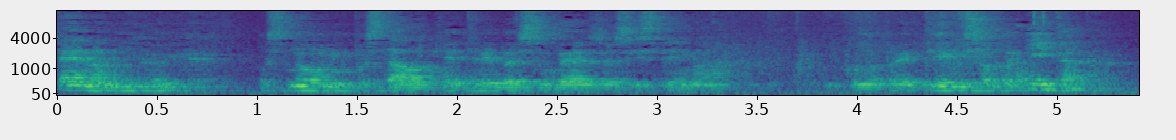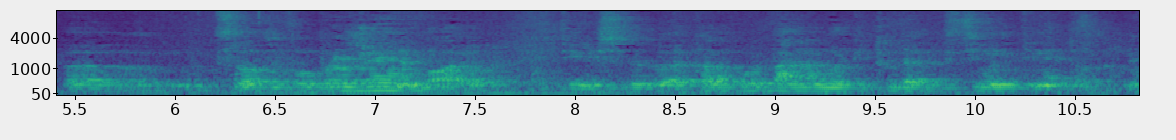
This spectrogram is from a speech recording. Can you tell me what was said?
ena njihovih osnovnih postavk je treba subverzijo sistema in naprej. Tili so pa itak uh, celo v obroženem boju, tili so dobijo, to lahko urbana multituda, recimo niti ne toliko. Ne?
